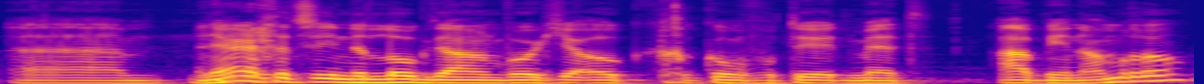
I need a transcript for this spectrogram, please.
Ehm, nergens in de lockdown word je ook geconfronteerd met ABN AMRO.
